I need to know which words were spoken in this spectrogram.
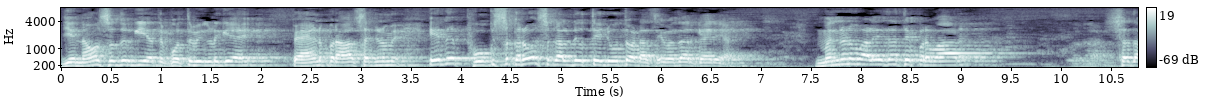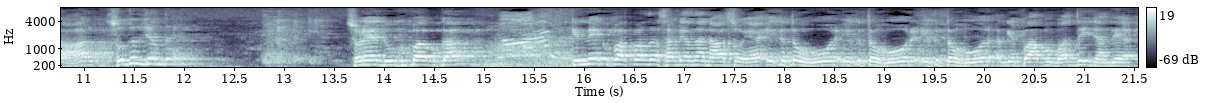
ਜੇ ਨੌ ਸੁਧਰ ਗਿਆ ਤੇ ਪੁੱਤ ਵਿਗੜ ਗਿਆ ਹੈ ਭੈਣ ਭਰਾ ਸੱਜਣ ਮੇ ਇਹਦੇ ਫੋਕਸ ਕਰੋ ਇਸ ਗੱਲ ਦੇ ਉੱਤੇ ਜੋ ਤੁਹਾਡਾ ਸੇਵਾਦਾਰ ਕਹਿ ਰਿਹਾ। ਮੰਨਣ ਵਾਲੇ ਦਾ ਤੇ ਪਰਿਵਾਰ ਸੁਧਾਰ ਸੁਧਰ ਜਾਂਦਾ ਹੈ ਸੁਣਿਆ ਦੁੱਖ ਪਾਪ ਕਾ? ਕਿੰਨੇ ਕੁ ਪਾਪਾਂ ਦਾ ਸਾਡਿਆਂ ਦਾ ਨਾਸ ਹੋਇਆ? ਇੱਕ ਤੋਂ ਹੋਰ, ਇੱਕ ਤੋਂ ਹੋਰ, ਇੱਕ ਤੋਂ ਹੋਰ, ਅੱਗੇ ਪਾਪ ਵੱਧਦੇ ਹੀ ਜਾਂਦੇ ਆ।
